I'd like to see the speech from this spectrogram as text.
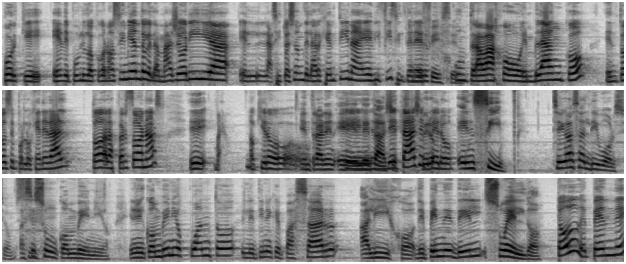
porque es de público conocimiento que la mayoría, el- la situación de la Argentina es difícil tener difícil. un trabajo en blanco, entonces por lo general todas las personas, eh, bueno, no quiero Entrar en, en eh, detalle. detalle, pero, En sí, llegás al divorcio, haces un convenio. En el convenio, ¿cuánto le tiene que pasar al hijo? Depende del sueldo. todo depende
